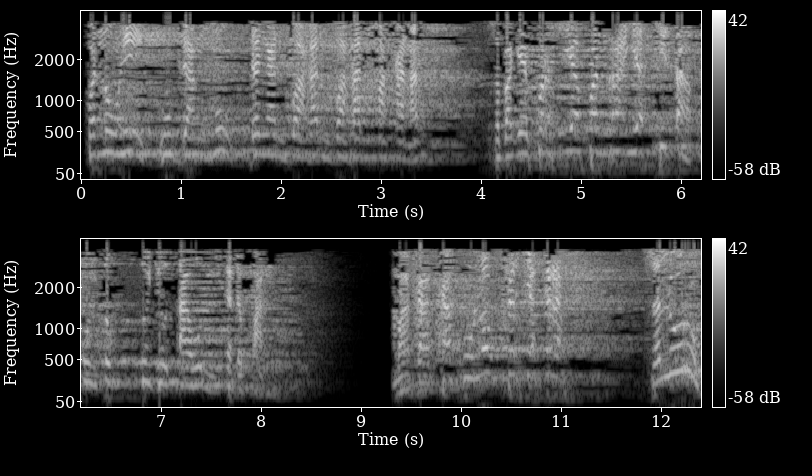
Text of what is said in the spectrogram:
Penuhi gudangmu dengan bahan-bahan makanan. Sebagai persiapan rakyat kita untuk tujuh tahun ke depan. Maka kapulok kerja keras. Seluruh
